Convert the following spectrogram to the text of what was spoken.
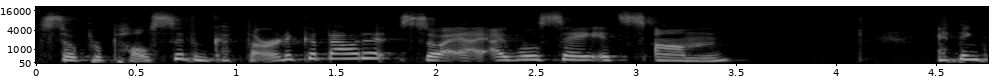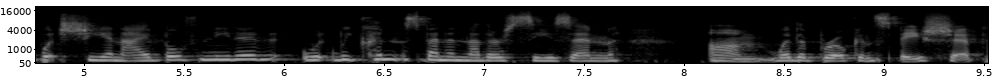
so propulsive and cathartic about it. So I, I will say it's, um, I think what she and I both needed, we couldn't spend another season um, with a broken spaceship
